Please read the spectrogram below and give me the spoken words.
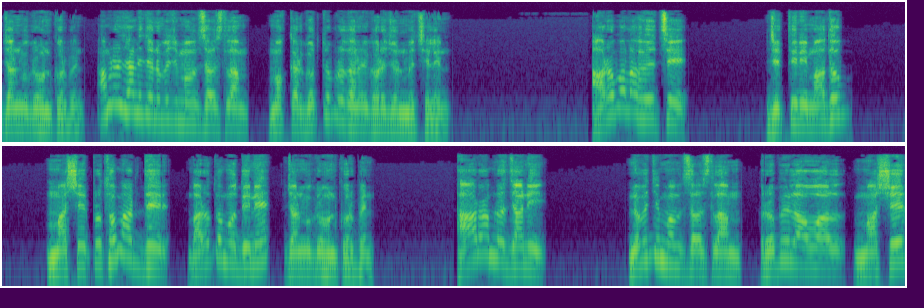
জন্মগ্রহণ করবেন। আমরা জানি যে নবীজি মোহাম্মদ সাল্লাহাম মক্কার গোত্র প্রধানের ঘরে জন্মেছিলেন। আরও বলা হয়েছে যে তিনি মাধব মাসের প্রথমার্ধের বারোতম দিনে জন্মগ্রহণ করবেন। আর আমরা জানি, নবীজি মোহাম্মদ সাল্লাহাম রবিউল আওয়াল মাসের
